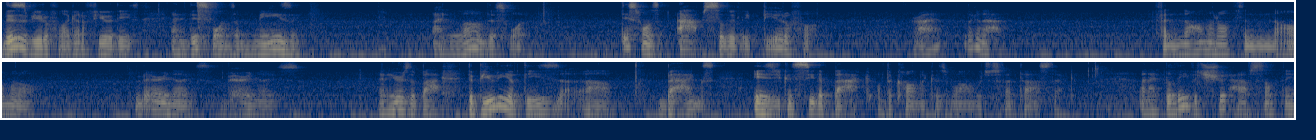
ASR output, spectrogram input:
This is beautiful. I got a few of these. And this one's amazing. I love this one. This one's absolutely beautiful. Right? Look at that. Phenomenal phenomenal very nice very nice. And here's the back. The beauty of these uh, bags is you can see the back of the comic as well which is fantastic. And I believe it should have something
